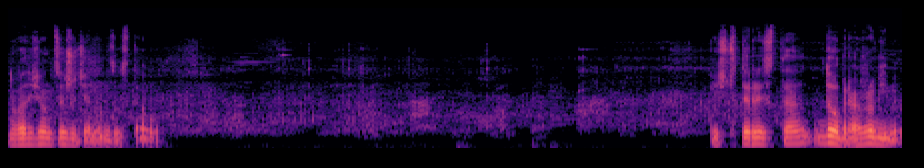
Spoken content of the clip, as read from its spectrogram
2000 życia nam zostało. Jakieś 400. Dobra, robimy.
